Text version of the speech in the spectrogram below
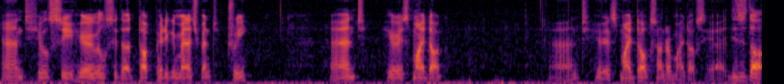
And you'll see here you will see the dog pedigree management tree. And here is my dog. And here is my dogs under my dogs. Yeah, this is the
